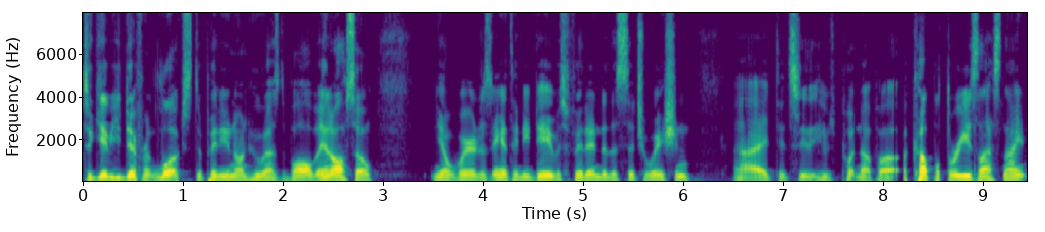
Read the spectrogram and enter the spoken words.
to give you different looks depending on who has the ball. And also, you know, where does Anthony Davis fit into the situation? Uh, I did see that he was putting up a, a couple threes last night.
